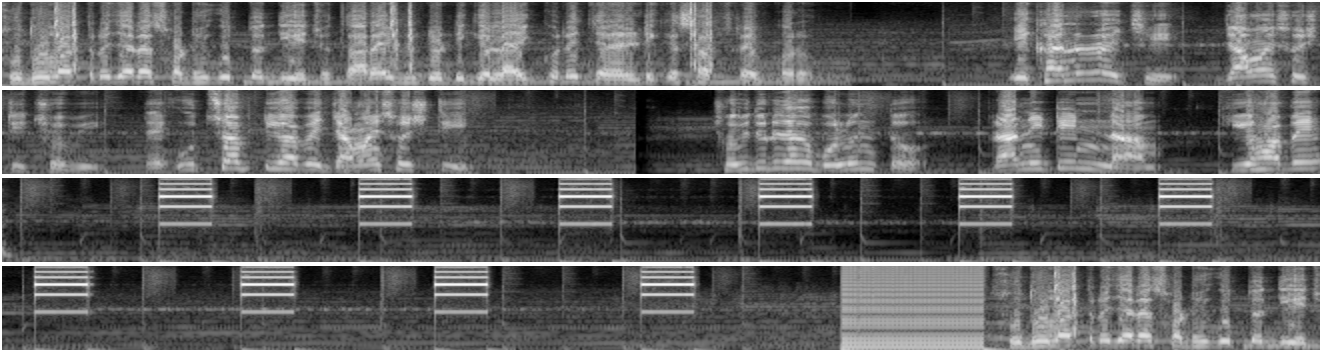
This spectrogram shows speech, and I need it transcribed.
শুধুমাত্র যারা সঠিক উত্তর দিয়েছ, তারাই ভিডিওটিকে লাইক করে চ্যানেলটিকে সাবস্ক্রাইব করো। এখানে রয়েছে জামাই ষষ্ঠীর ছবি। তাই উৎসবটি হবে জামাই ষষ্ঠী। ছবি দুটি দেখে, বলুন তো। প্রাণীটির নাম কি হবে? শুধুমাত্র যারা সঠিক উত্তর দিয়েছ,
